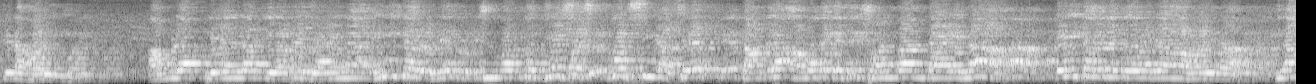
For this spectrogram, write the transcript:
সেটা হয়নি। আমরা প্লেয়াররা ক্লাবে যাই না, এই কারণে শুধুমাত্র যে শাসক গোষ্ঠী আছে, তারা আমাদের কাছে সম্মান দেয় না। এই কারণে ক্লাবে যাওয়া হয় না।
